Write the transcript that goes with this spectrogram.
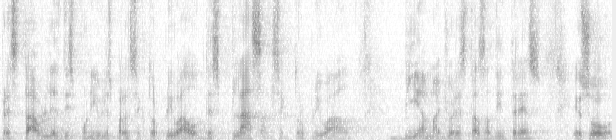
prestables disponibles para el sector privado, desplaza al sector privado vía mayores tasas de interés. Eso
